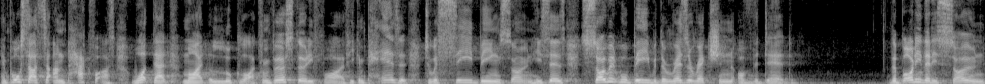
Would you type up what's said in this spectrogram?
And Paul starts to unpack for us what that might look like. From verse 35, he compares it to a seed being sown. He says, So it will be with the resurrection of the dead. The body that is sown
